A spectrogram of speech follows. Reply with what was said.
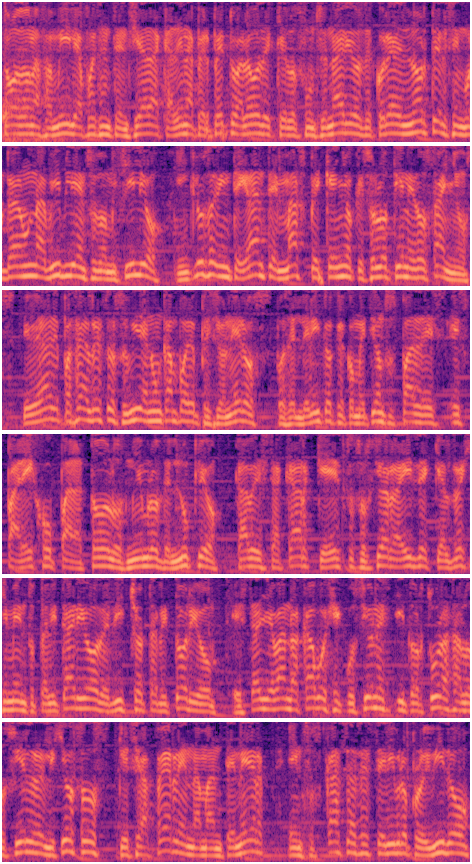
Toda una familia fue sentenciada a cadena perpetua luego de que los funcionarios de Corea del Norte les encontraron una Biblia en su domicilio, incluso el integrante más pequeño que solo tiene dos años deberá de pasar el resto de su vida en un campo de prisioneros, pues el delito que cometieron sus padres es parejo para todos los miembros del núcleo. Cabe destacar que esto surgió a raíz de que el régimen totalitario de dicho territorio está llevando a cabo ejecuciones y torturas a los fieles religiosos que se aferren a mantener en sus casas este libro prohibido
